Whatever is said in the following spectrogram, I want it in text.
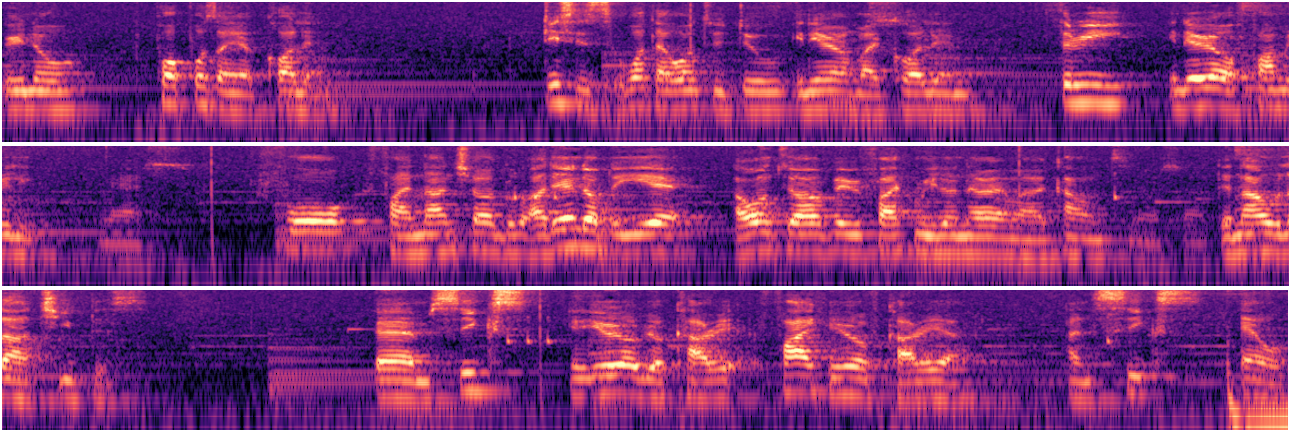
you know, purpose and your calling. This is what I want to do in the area of my calling. Three, in the area of family. Yes. Four, financial goals. At the end of the year, I want to have maybe five million naira in my account. Yes, sir. Then how will I achieve this? Um, six in the area of your career, five in the area of career, and six health.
